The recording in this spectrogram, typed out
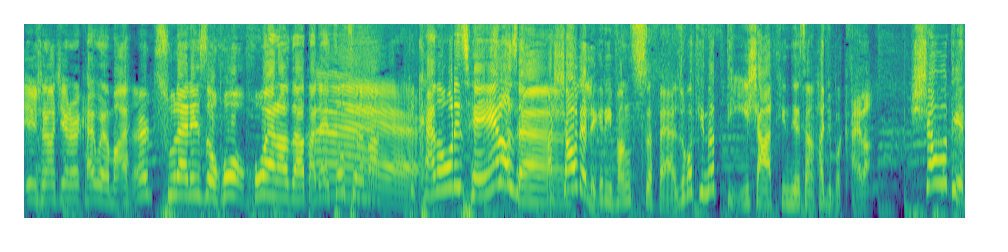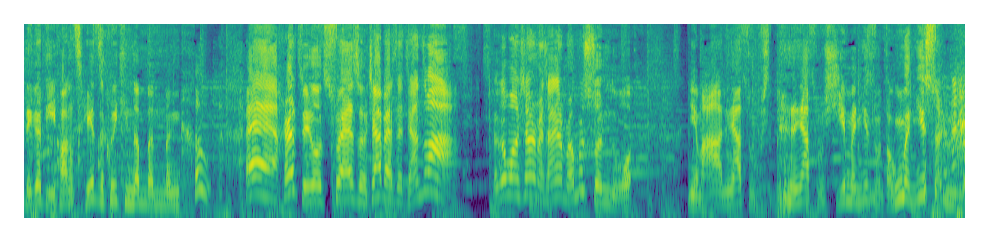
因为想今天儿开过来嘛。那儿出来的时候火火完了，然后大家走出来嘛，就看到我的车了噻。他晓得那个地方吃饭，如果停到地下停车场，他就不开了。晓得那个地方车子可以停到门门口。哎，哈儿最后出来的时候，假扮是这样子嘛。这个往小二妹、三小妹，我们顺路。你妈，人家住人家住西门，你住东门，你顺路。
